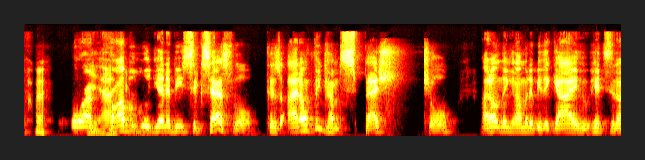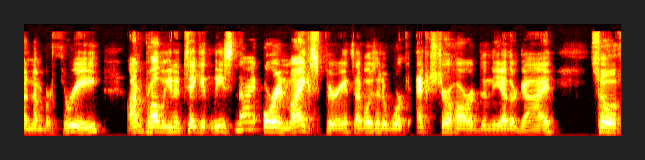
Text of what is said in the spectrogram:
or I'm yeah. probably going to be successful because I don't think I'm special. I don't think I'm going to be the guy who hits it on number three. I'm probably going to take at least nine, or in my experience, I've always had to work extra hard than the other guy. So if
